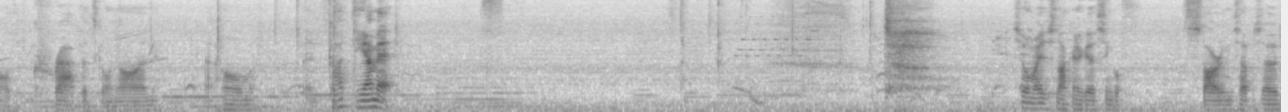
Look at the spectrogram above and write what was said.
all the crap that's going on at home. And God damn it! So am I just not gonna get a single star in this episode?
